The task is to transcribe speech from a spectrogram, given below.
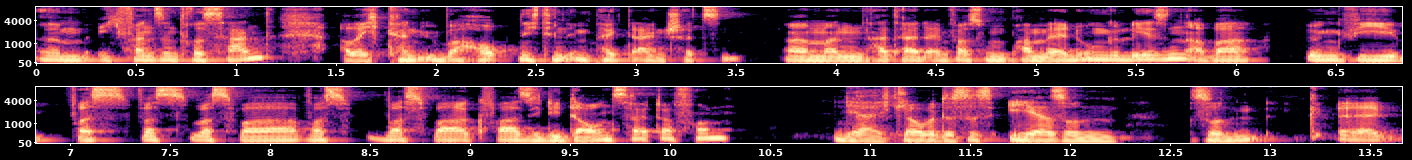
Ähm, ich fand es interessant, aber ich kann überhaupt nicht den Impact einschätzen. Äh, man hat halt einfach so ein paar Meldungen gelesen, aber irgendwie, was, was, was war, was, was war quasi die Downside davon? Ja, ich glaube, das ist eher so ein so ein äh,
